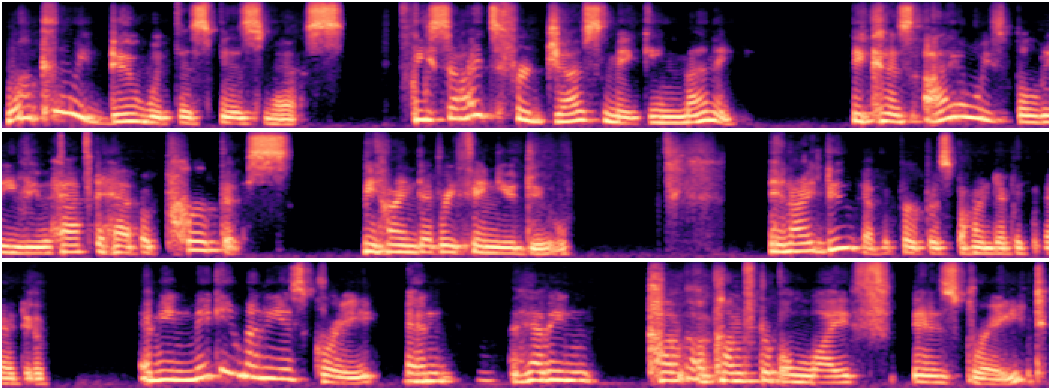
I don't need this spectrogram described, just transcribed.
what can we do with this business besides for just making money? Because I always believe you have to have a purpose behind everything you do. And I do have a purpose behind everything I do. I mean, making money is great, and having com- a comfortable life is great,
